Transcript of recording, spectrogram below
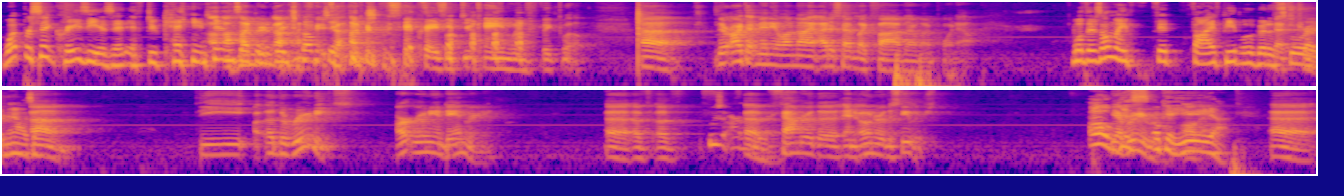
what percent crazy is it if Duquesne ends up in the Big 12 It's 100% crazy if Duquesne wins the Big 12. Uh, there aren't that many alumni. I just have like five that I want to point out. Well, there's only five people who go to the That's school true. right now. So Um, the uh, the Rooneys, Art Rooney and Dan Rooney, uh, of, of who's our? uh, founder of the and owner of the Steelers. oh, yeah, yes. Rooney, Rooney, okay, yeah, yeah, yeah. Uh,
